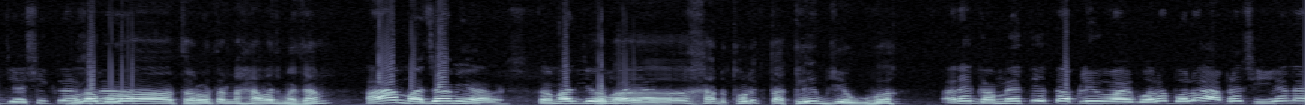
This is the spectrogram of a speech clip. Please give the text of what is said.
જય શ્રી બોલો કૃષ્ણ. બોલો તરો તને હાવજ મજામ. હા મજા મી આવે તમારે જેવું હોય. સારું થોડીક તકલીફ જેવું હો. અરે ગમે તે તકલીફ હોય બોલો બોલો આપણે છીએ ને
